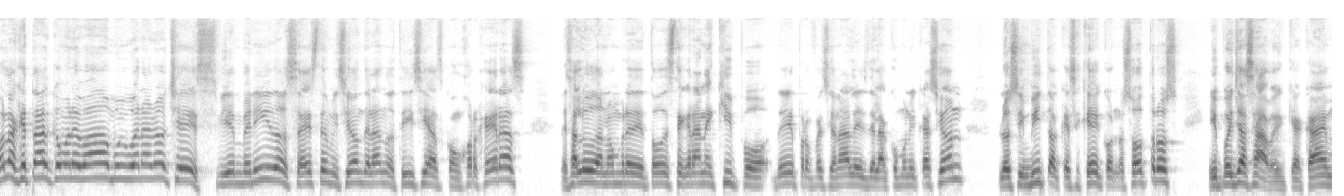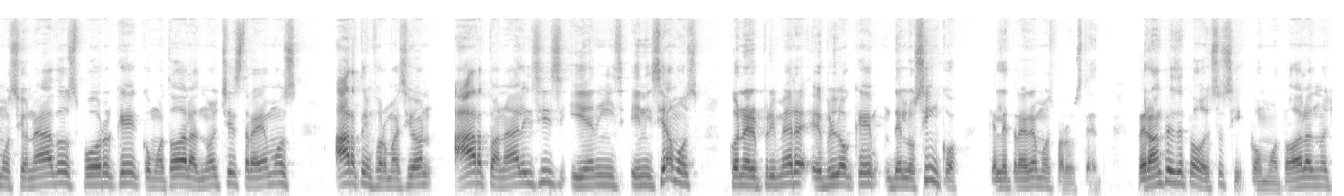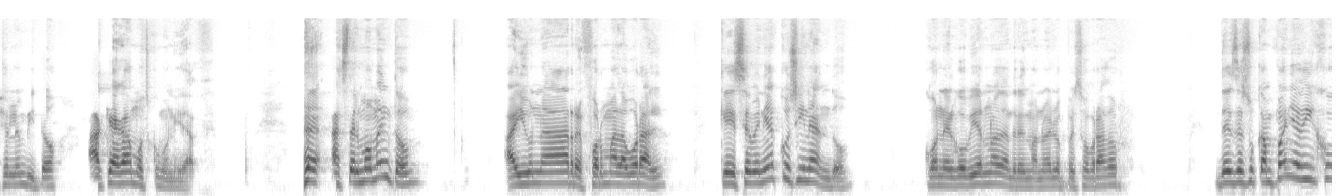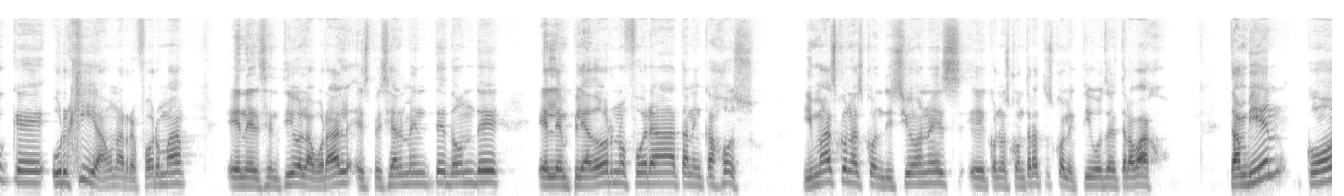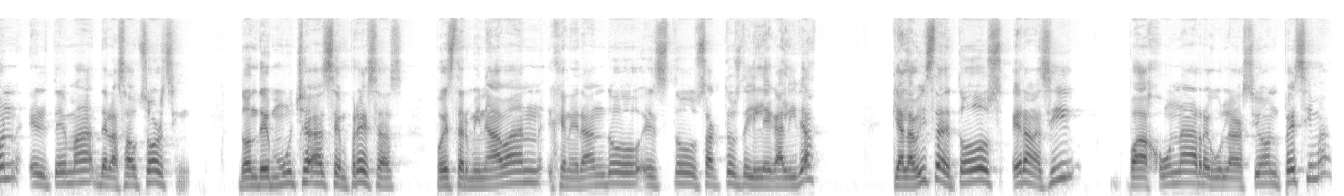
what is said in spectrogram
Hola, ¿qué tal? ¿Cómo le va? Muy buenas noches. Bienvenidos a esta emisión de las noticias con Jorge Heras. Les saludo a nombre de todo este gran equipo de profesionales de la comunicación. Los invito a que se quede con nosotros y pues ya saben que acá emocionados porque como todas las noches traemos harta información, harto análisis y iniciamos con el primer eh, bloque de los cinco que le traeremos para usted. Pero antes de todo eso, sí, como todas las noches lo invito a que hagamos comunidad. Hasta el momento hay una reforma laboral que se venía cocinando con el gobierno de Andrés Manuel López Obrador. Desde su campaña dijo que urgía una reforma en el sentido laboral, especialmente donde el empleador no fuera tan encajoso y más con las condiciones, eh, con los contratos colectivos del trabajo. También con el tema de las outsourcing, donde muchas empresas pues terminaban generando estos actos de ilegalidad, que a la vista de todos eran así, bajo una regulación pésima,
